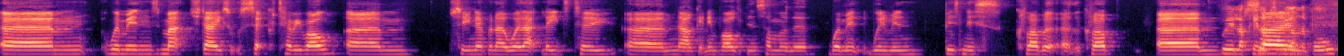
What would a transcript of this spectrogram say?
um, women's match day sort of secretary role. Um, so you never know where that leads to. Um, now getting involved in some of the women women business club at, at the club. Um, we're lucky so, enough to be on the board.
